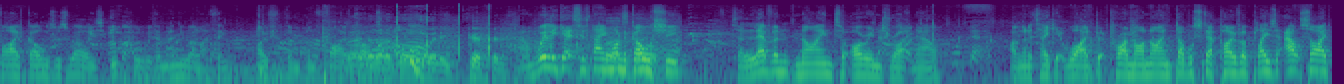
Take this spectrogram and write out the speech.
Five goals as well. He's equal with Emmanuel, I think. Both of them on five Oh, goals. what a goal, Oh! Willy. Good finish. And Willy gets his name on the goal goal. sheet. It's 11-9 to Orange right now. I'm going to take it wide, but Prime R9 double step over, plays it outside.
